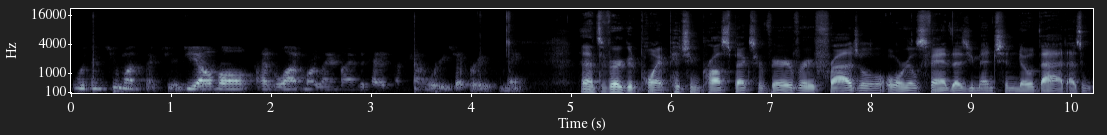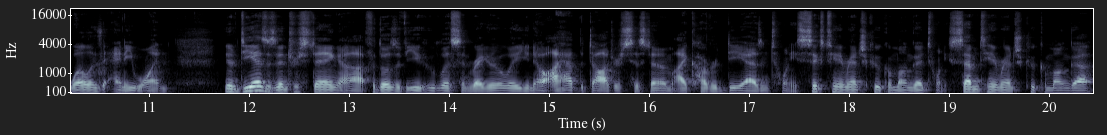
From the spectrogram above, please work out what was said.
within two months next year. DL Hall has a lot more landmines ahead. That's kind of where he separated from me. That's a very good point. Pitching prospects are very, very fragile. Orioles fans, as you mentioned, know that as well as anyone. You know, Diaz is interesting. Uh, for those of you who listen regularly, you know, I have the Dodgers system. I covered Diaz in 2016 in Rancho Cucamonga, 2017 in Rancho Cucamonga.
